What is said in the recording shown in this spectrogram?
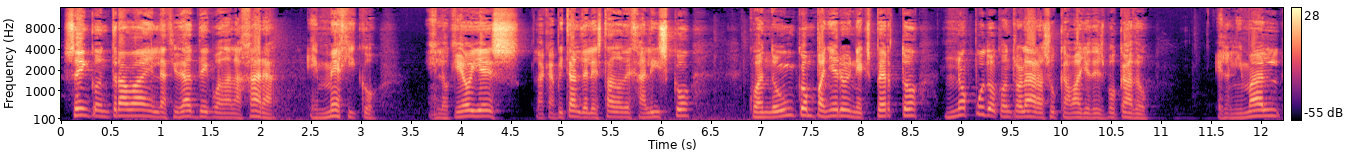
se encontraba en la ciudad de Guadalajara, en México, en lo que hoy es la capital del estado de Jalisco, cuando un compañero inexperto no pudo controlar a su caballo desbocado. El animal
